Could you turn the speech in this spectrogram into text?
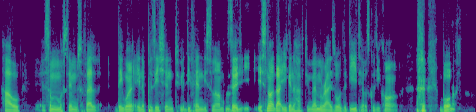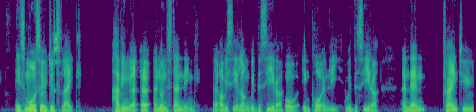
how eh, some Muslims felt they weren't in a position to defend Islam. Mhm. So it's not that you're gonna have to memorize all the details because you can't, but it's more so just like having a, a, an understanding, uh, obviously along with the seerah, or importantly with the seerah, and then trying to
